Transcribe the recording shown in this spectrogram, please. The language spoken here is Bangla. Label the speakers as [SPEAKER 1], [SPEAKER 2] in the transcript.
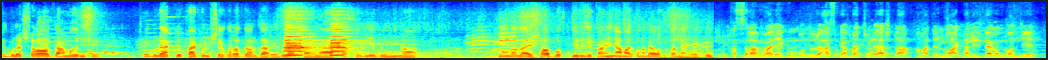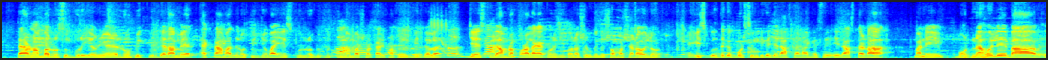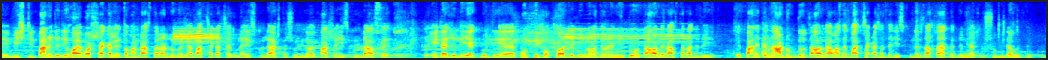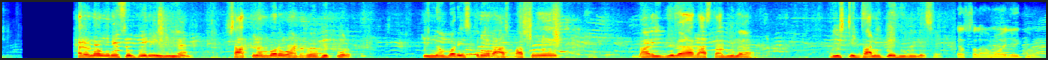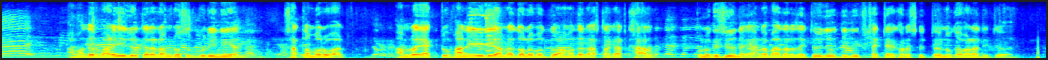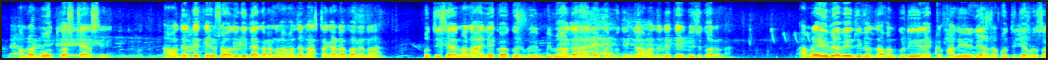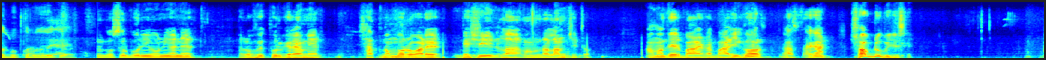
[SPEAKER 1] এগুলো সব জাম হয়েছে এগুলো একটু পায় পরিষ্কার করার দরকার। এগুলো ফেনা কচুরিয়ে বিভিন্ন জংলা যায়, সব ভর্তি হয়েছে পানি নামার কোনো ব্যবস্থা নাই। একটু
[SPEAKER 2] আসসালামু আলাইকুম বন্ধুরা, আজকে আমরা চলে আসলাম আমাদের নোয়াখালীর বেগমগঞ্জের তেরো নম্বর রসুলপুর ইউনিয়নের রফিকপুর গ্রামের একটা আমাদের ঐতিহ্যবাহী স্কুল, রফিকপুর তিন নম্বর সরকারি প্রাথমিক বিদ্যালয়। যে স্কুলে আমরা পড়ালেখা করেছি কোনো সময়, কিন্তু সমস্যাটা হলো, এই স্কুল থেকে পশ্চিম দিকে যে রাস্তাটা গেছে, এই রাস্তাটা মানে বোট না হলে বা বৃষ্টির পানি যদি হয় বর্ষাকালে তখন রাস্তাটা ডুবে যায় বাচ্চা কাচ্চাগুলো স্কুলে আসতে সুবিধা হয়। পাশে স্কুলটা আছে। তো এটা যদি একটু কর্তৃপক্ষ যদি নজরে নিত তাহলে রাস্তাটা যদি পানিতে না ডুবতো তাহলে আমাদের বাচ্চা কাচ্চাদের স্কুলে যাতায়াতের জন্য একটু সুবিধা হতো
[SPEAKER 3] তেরো নং রসুলপুর ইউনিয়ন সাত নম্বর ওয়ার্ড রফিকপুর। তিন নম্বর স্কুলের আশপাশে বাড়িগুলা রাস্তাগুলা বৃষ্টির পানিতে ডুবে গেছে।
[SPEAKER 4] আসসালামু আলাইকুম। আমাদের বাড়ি হইল রসুলপুর ইউনিয়ন সাত নম্বর ওয়ার্ড। আমরা একটু পানি হইলে আমরা দলবদ্ধ, আমাদের রাস্তাঘাট, খাল, কোনো কিছুই নাই। আমরা বাজারে যাইতে হইলে ডেলি ষাট টাকা খরচ করতে হয়, নৌকা ভাড়া দিতে হয়। আমরা বহুত কষ্টে আছি। আমাদেরকে কেউ সহযোগিতা করে না, আমাদের রাস্তাঘাটও করে না। প্রতি চেয়ারম্যান আইলে কেউ করবে, এমপি মহোদয় আইলেও করবে, কিন্তু আমাদেরকে কেউ কিছু করে না। আমরা এইভাবে জীবন যাপন করি একটু ফানি হইলে আমরা প্রতিটা বছর ভুক্তভোগী হইতে হয়।
[SPEAKER 5] রসুলপুর ইউনিয়নের রফিকপুর গ্রামের সাত নম্বর ওয়ার্ডের বেশি আমরা লাঞ্ছিত। আমাদের বাড়িঘর, রাস্তাঘাট সব ডুবে গেছে।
